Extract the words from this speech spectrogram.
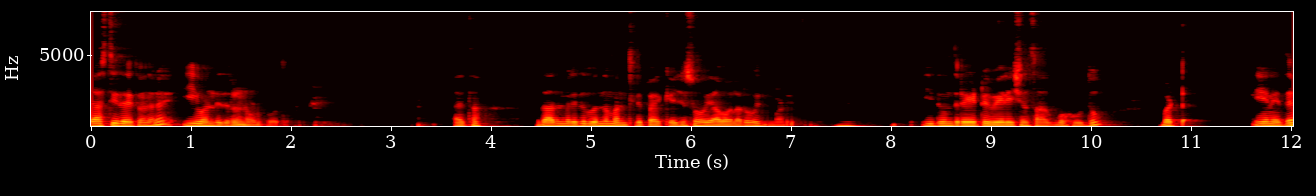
ಜಾಸ್ತಿ ಇದಾಯಿತು ಅಂದರೆ ಈ ಒಂದು ಇದರಲ್ಲಿ ನೋಡ್ಬೋದು. ಆಯಿತಾ? ಅದಾದಮೇಲೆ ಇದು ಬಂದು ಮಂತ್ಲಿ ಪ್ಯಾಕೇಜ್ ಸೊ ಯಾವಾಗಲಾರು ಇದು ಮಾಡಿ. ಇದೊಂದು ರೇಟ್ ವೇರಿಯೇಷನ್ಸ್ ಆಗಬಹುದು ಬಟ್ ಏನಿದೆ?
